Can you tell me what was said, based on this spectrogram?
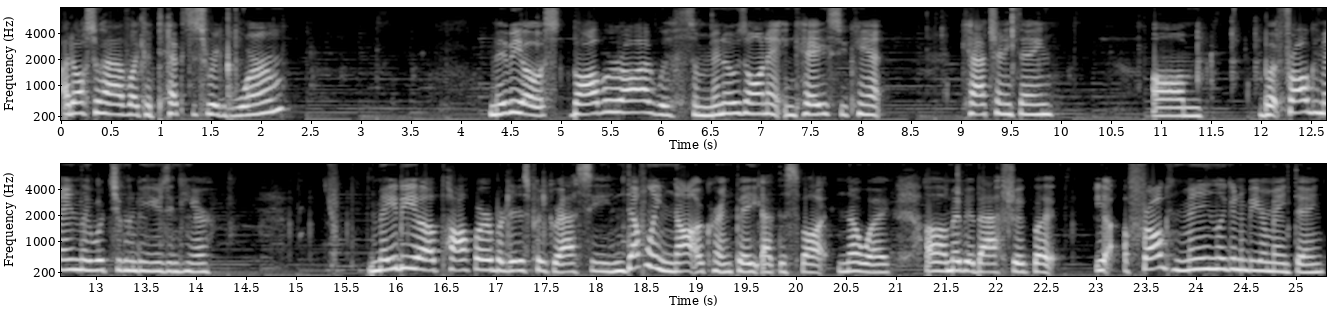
I'd also have like a Texas rigged worm. Maybe a bobber rod with some minnows on it in case you can't catch anything. Um but frog mainly what you're going to be using here Maybe a popper, but it is pretty grassy. Definitely not a crankbait at this spot. No way. Uh, maybe a bass jig, but yeah, a frog's mainly going to be your main thing.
